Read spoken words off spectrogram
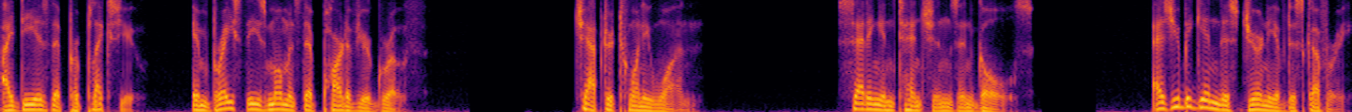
ideas that perplex you. Embrace these moments, they're part of your growth. Chapter 21 Setting Intentions and Goals as you begin this journey of discovery,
